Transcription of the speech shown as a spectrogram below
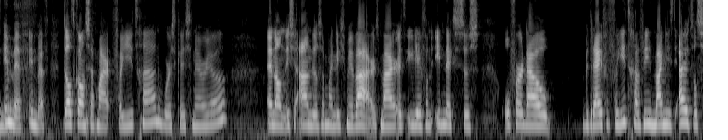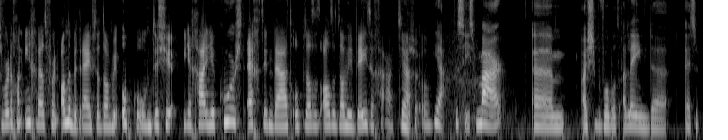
InBev. InBev. Dat kan zeg maar failliet gaan, worst case scenario. En dan is je aandeel zeg maar niks meer waard. Maar het idee van de index is dus of er nou bedrijven failliet gaan of niet, maakt niet uit. Want ze worden gewoon ingeruild voor een ander bedrijf dat dan weer opkomt. Dus je, je, gaat, je koerst echt inderdaad op dat het altijd dan weer beter gaat. Ja. Of zo. Ja, precies. Maar ehm, als je bijvoorbeeld alleen de S&P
